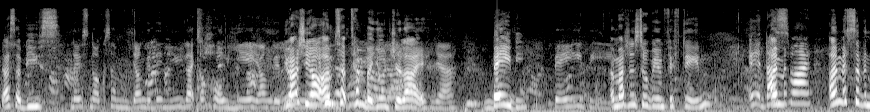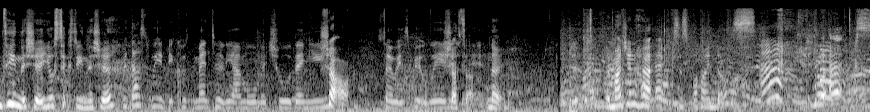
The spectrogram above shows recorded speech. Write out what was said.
That's abuse. No, it's not because I'm younger than you, like a whole year younger than You actually are. I'm September. You're July. Yeah. Baby. Baby. Imagine still being 15. Eh, that's I'm- why, I'm at 17 this year. You're 16 this year. but that's weird because mentally I'm more mature than you. Shut up. So it's a bit weird. Shut isn't up. It? No. Imagine her ex is behind us. Your ex.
